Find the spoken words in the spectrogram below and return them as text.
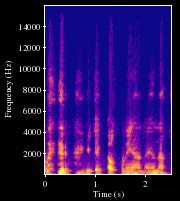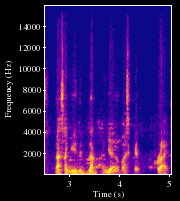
i-check out mo na yan. Ayan na, nasa gilid lang ang yellow basket. Right.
